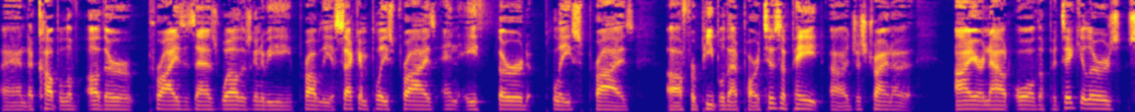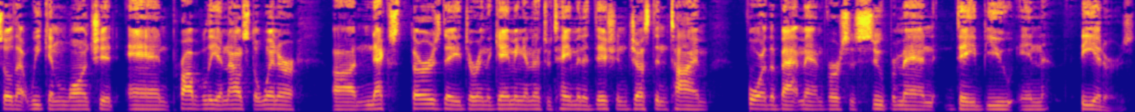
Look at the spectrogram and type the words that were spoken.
and a couple of other prizes as well. There's going to be probably a second place prize and a third place prize uh, for people that participate. Uh, just trying to iron out all the particulars so that we can launch it and probably announce the winner uh, next Thursday during the Gaming and Entertainment Edition, just in time for the Batman versus Superman debut in theaters.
